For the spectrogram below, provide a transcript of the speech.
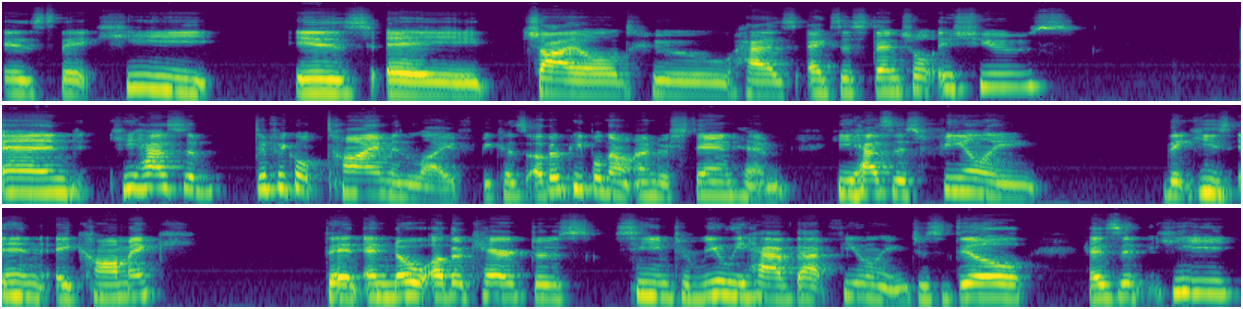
is that he is a child who has existential issues and he has a difficult time in life because other people don't understand him. He has this feeling that he's in a comic that and no other characters seem to really have that feeling. Just Dill has it he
